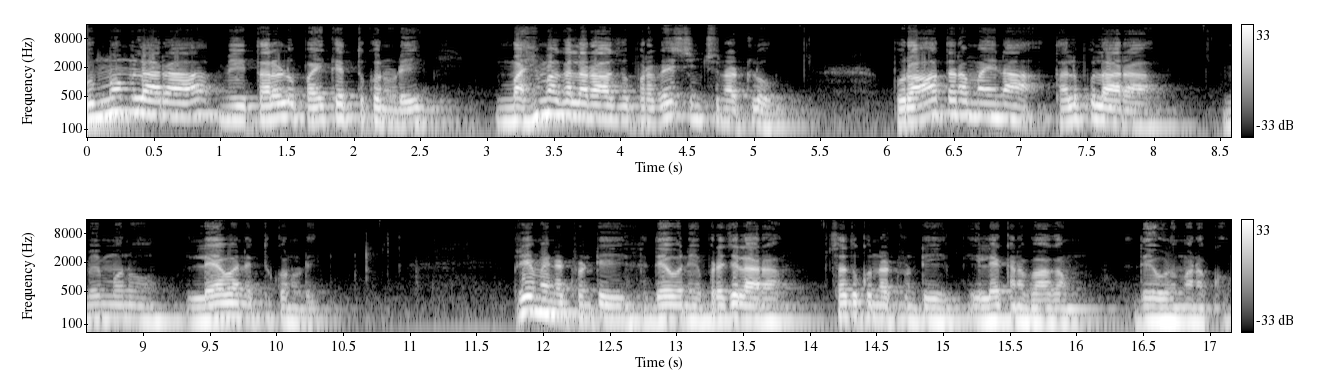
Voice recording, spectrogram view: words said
గుమ్మములారా మీ తలలు పైకెత్తుకొనుడి. మహిమగల రాజు ప్రవేశించున్నట్లు పురాతనమైన తలుపులారా మిమ్మును లేవనెత్తుకొనుడి. ప్రియమైనటువంటి దేవుని ప్రజలారా చదువుకున్నటువంటి ఈ లేఖన భాగం దేవుడు మనకు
